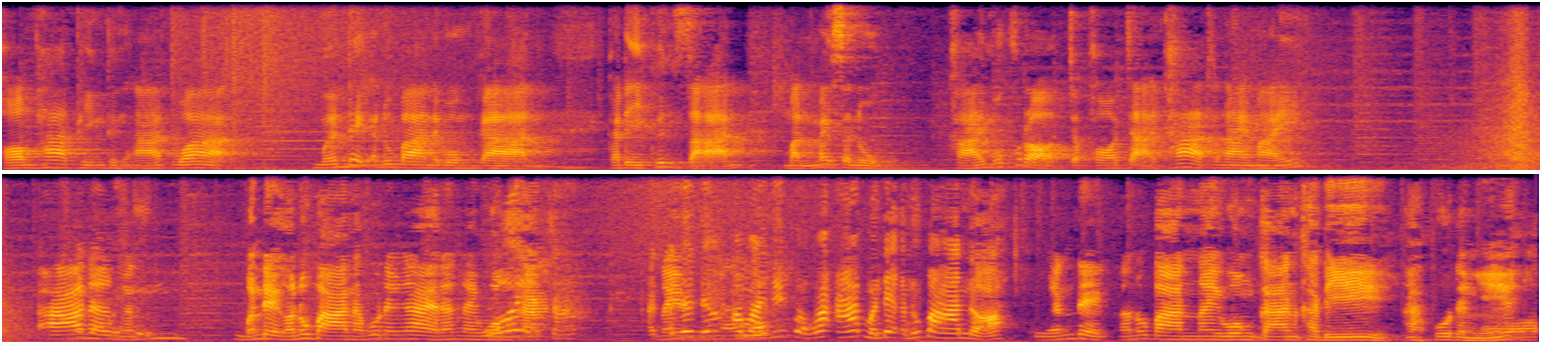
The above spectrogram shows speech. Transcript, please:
พร้อมพาดพิงถึงอาร์ตว่า เหมือนเด็กอนุบาลในวงการ คดีขึ้นศาลมันไม่สนุก ขายหมุกกรอบจะพอจ่ายค่าทนายไหมอาร์ตเนี่ยเหมือนเหมือนเด็กอนุบาลนะพูดง่ายๆนะในวงโอ้ยการ อาจารย์ใน เดี๋ยวเดี๋ยวเอาใหม่ที่บอกว่าอาร์ตเหมือนเด็กอนุบาลเหรอเหมือนเด็กอนุบาลในวงการคดีอะพูดอย่างนี้ อ๋อ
